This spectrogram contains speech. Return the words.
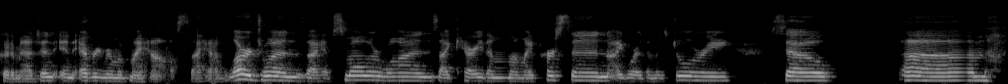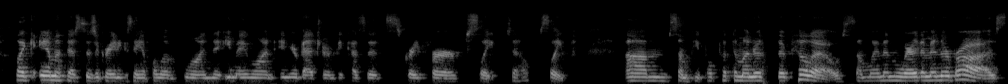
could imagine, in every room of my house. I have large ones, I have smaller ones, I carry them on my person, I wear them as jewelry. So, um, like amethyst is a great example of one that you may want in your bedroom because it's great for sleep to help sleep. Um, some people put them under their pillow. Some women wear them in their bras.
